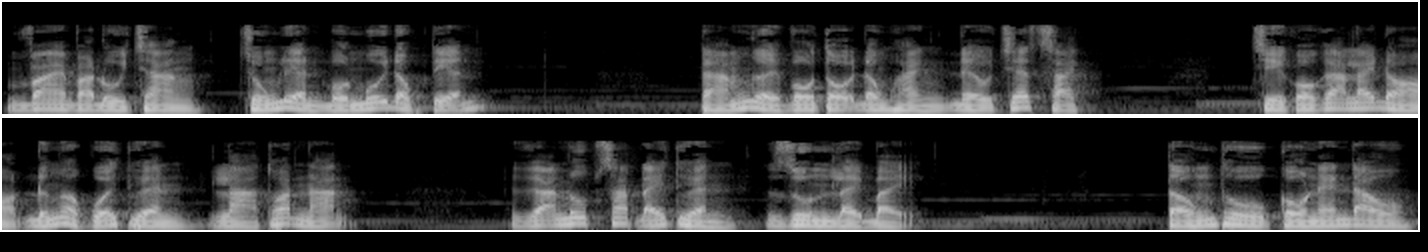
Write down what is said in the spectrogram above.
Vai và đùi chàng Chúng liền bốn mũi độc tiễn. Tám người vô tội đồng hành đều chết sạch. Chỉ có gã lái đỏ đứng ở cuối thuyền là thoát nạn. Gã núp sát đáy thuyền, run lầy bậy Tống thù cố nén đau,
